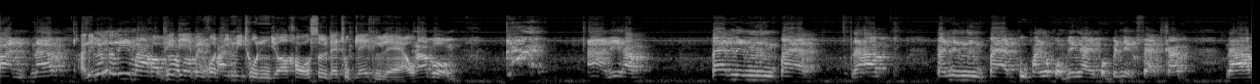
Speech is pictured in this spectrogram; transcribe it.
ปันนะครับอันนี้ซื้ลอตเตอรี่มาเพราะพี่เดย์เป็นคนที่แบ่งมีทุนเยอะเขาซื้อได้ทุกเลขอยู่แล้วปันครับผม อ่านี่ครับแปดหนึ่งหนึ่งแปดนะครับแปดหนึ่งหนึ่งแปดผูกพันกับผมยังไง ผมเป็นเด็กแฟดครับนะครับ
